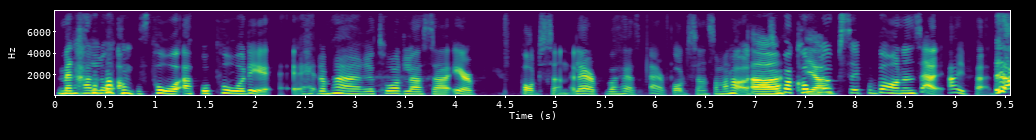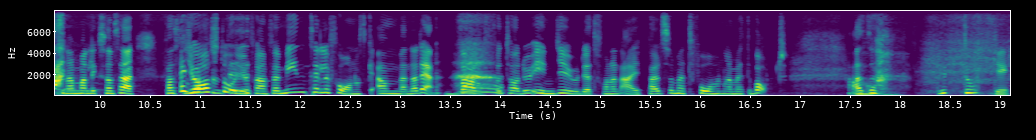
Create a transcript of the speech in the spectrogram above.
Men hallå, apropå, apropå det, eh, de här trådlösa airpodsen, eller air, vad heter, airpodsen som man har, Ja, som bara kopplar ja. upp sig på barnens i- iPads. När man liksom så här, fast Jag står ju framför min telefon och ska använda den. Varför tar du in ljudet från en iPad som är 200 meter bort? Alltså, det är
